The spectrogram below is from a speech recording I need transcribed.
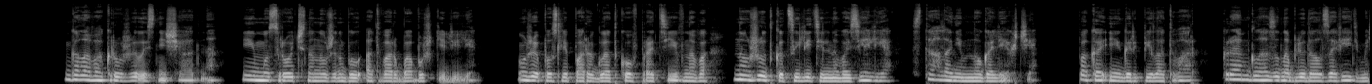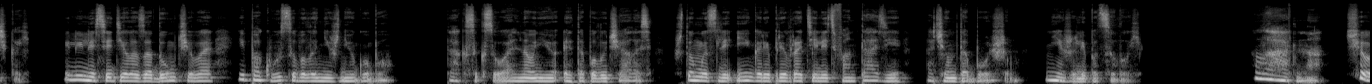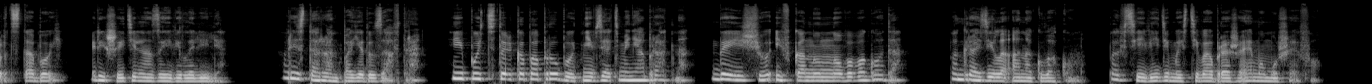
Голова кружилась нещадно, и ему срочно нужен был отвар бабушки Лили. Уже после пары глотков противного, но жутко целительного зелья стало немного легче. Пока Игорь пил отвар, краем глаза наблюдал за ведьмочкой. Лиля сидела задумчивая и покусывала нижнюю губу. Так сексуально у нее это получалось, что мысли Игоря превратились в фантазии о чем то большем, нежели поцелуй. «Ладно, черт с тобой», – решительно заявила Лиля. В ресторан поеду завтра. И пусть только попробуют не взять меня обратно. Да еще и в канун Нового года. Погрозила она кулаком, по всей видимости, воображаемому шефу.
